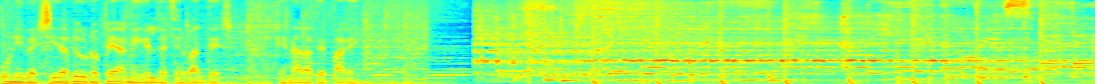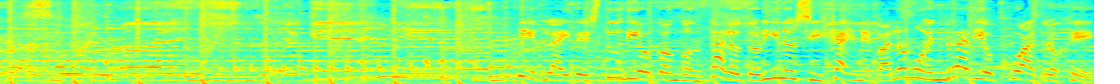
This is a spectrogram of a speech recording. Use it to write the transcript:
Universidad Europea Miguel de Cervantes. Que nada te pare. Fit Light Studio con Gonzalo Torinos y Jaime Palomo en Radio 4G.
